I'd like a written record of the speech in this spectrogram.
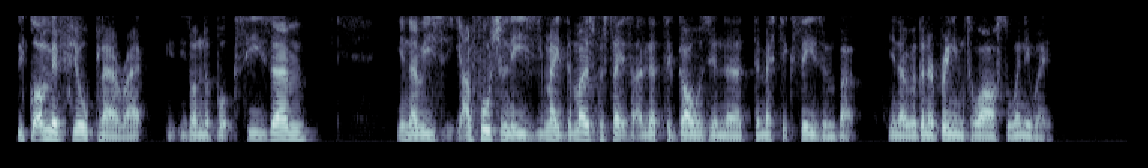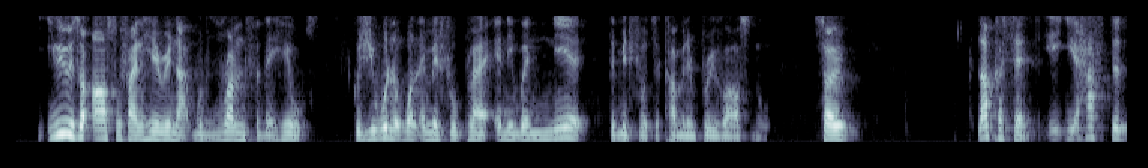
we've got a midfield player, right? He's on the books. He's um, you know, he's unfortunately he's made the most mistakes that led to goals in the domestic season, but you know, we're going to bring him to Arsenal anyway. You as an Arsenal fan hearing that would run for the hills because you wouldn't want a midfield player anywhere near the midfield to come and improve Arsenal. So, like I said, it, you have to.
